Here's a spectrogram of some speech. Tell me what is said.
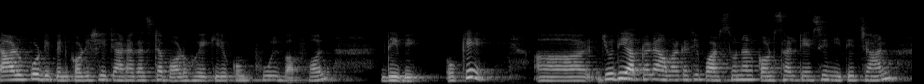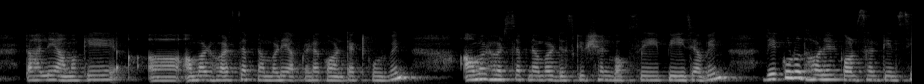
তার উপর ডিপেন্ড করে সেই চারা গাছটা বড় হয়ে কীরকম ফুল বা ফল দেবে ওকে আর যদি আপনারা আমার কাছে পার্সোনাল কনসালটেন্সি নিতে চান, তাহলে আমাকে আমার হোয়াটসঅ্যাপ নাম্বারে আপনারা কন্ট্যাক্ট করবেন। আমার হোয়াটসঅ্যাপ নাম্বার ডিসক্রিপশন বক্সে পেয়ে যাবেন। যে কোনো ধরনের কনসালটেন্সি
